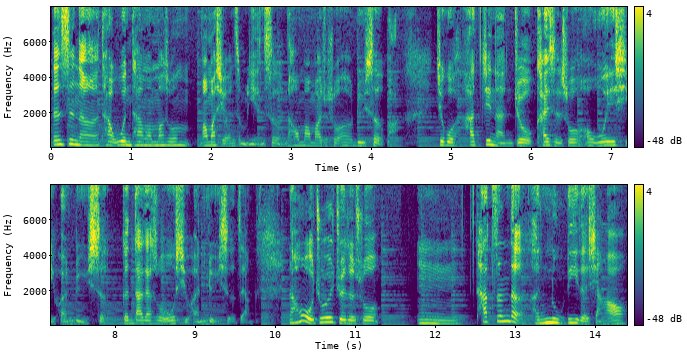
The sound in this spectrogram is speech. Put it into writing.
但是呢，他问他妈妈说：“妈妈喜欢什么颜色？”然后妈妈就说：“哦，绿色吧。”结果他竟然就开始说：“哦，我也喜欢绿色。”跟大家说：“我喜欢绿色。”这样，然后我就会觉得说：“嗯，他真的很努力的想要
